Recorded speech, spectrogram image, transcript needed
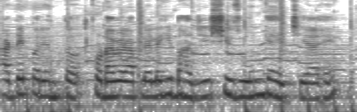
आटेपर्यंत थोडा वेळ आपल्याला ही भाजी शिजवून घ्यायची आहे.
